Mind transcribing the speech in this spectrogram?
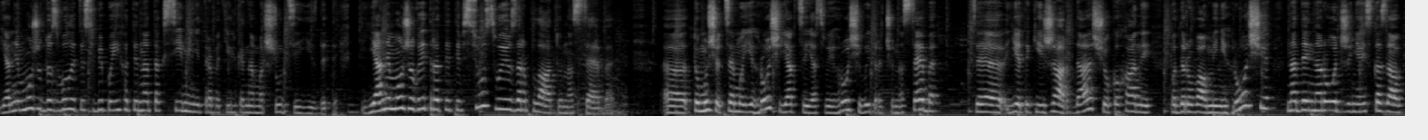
Я не можу дозволити собі поїхати на таксі. Мені треба тільки на маршрутці їздити. Я не можу витратити всю свою зарплату на себе. Е, Тому що це мої гроші. Як це я свої гроші витрачу на себе? Це є такий жарт, да, що коханий подарував мені гроші на день народження і сказав:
